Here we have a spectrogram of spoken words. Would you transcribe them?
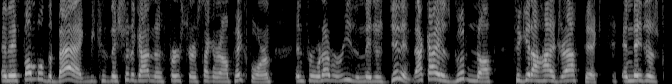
And they fumbled the bag because they should have gotten a first or a second round pick for him. And for whatever reason, they just didn't. That guy is good enough to get a high draft pick, and they just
